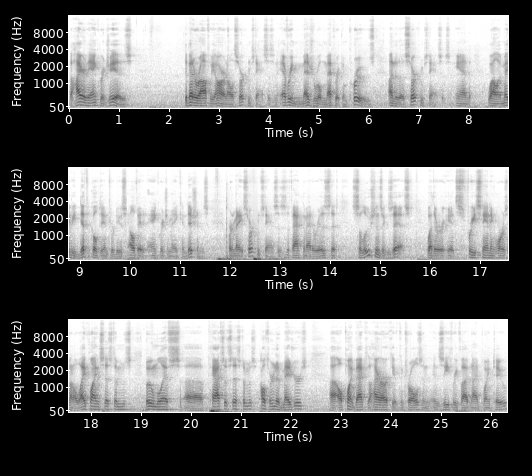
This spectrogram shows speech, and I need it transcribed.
The higher the anchorage is, the better off we are in all circumstances. And every measurable metric improves under those circumstances. And while it may be difficult to introduce elevated anchorage in many conditions or in many circumstances, the fact of the matter is that solutions exist whether it's freestanding horizontal lifeline systems, boom lifts, uh, passive systems, alternative measures. Uh, I'll point back to the hierarchy of controls in, in Z359.2. You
